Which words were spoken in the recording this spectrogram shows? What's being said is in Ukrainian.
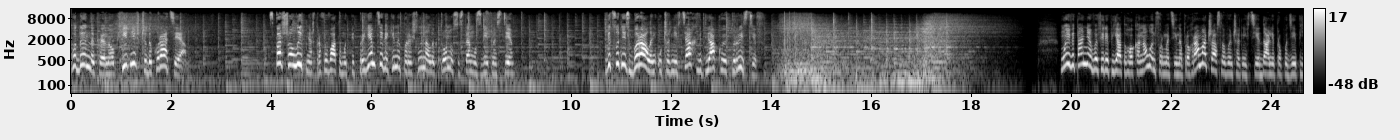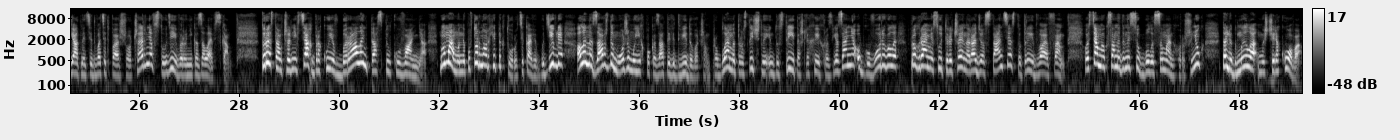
годинники необхідність чи декорація. З 1 липня штрафуватимуть підприємців, які не перейшли на електронну систему звітності. Відсутність биралень у Чернівцях відлякує туристів. Мої вітання в ефірі п'ятого каналу. Інформаційна програма Час новин Чернівці. Далі про події п'ятниці 21 червня в студії Вероніка Залевська. Туристам в Чернівцях бракує вбиралень та спілкування. Ми маємо неповторну архітектуру, цікаві будівлі, але не завжди можемо їх показати відвідувачам. Проблеми туристичної індустрії та шляхи їх розв'язання обговорювали в програмі Суть речей на радіостанція 103,2 FM. Гостями Оксани Денисюк були Семен Хорошенюк та Людмила Мещерякова.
